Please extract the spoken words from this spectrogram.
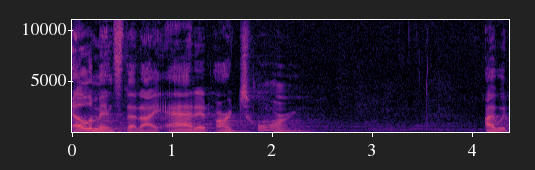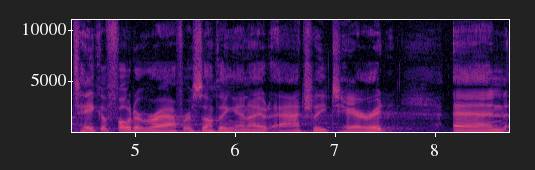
elements that I added are torn. I would take a photograph or something and I would actually tear it. And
